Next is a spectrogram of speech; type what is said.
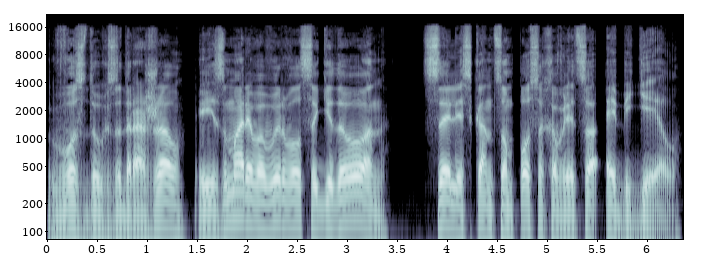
Воздух задрожал, и из марева вырвался Гидеон, целясь концом посоха в лицо Эбигейл.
